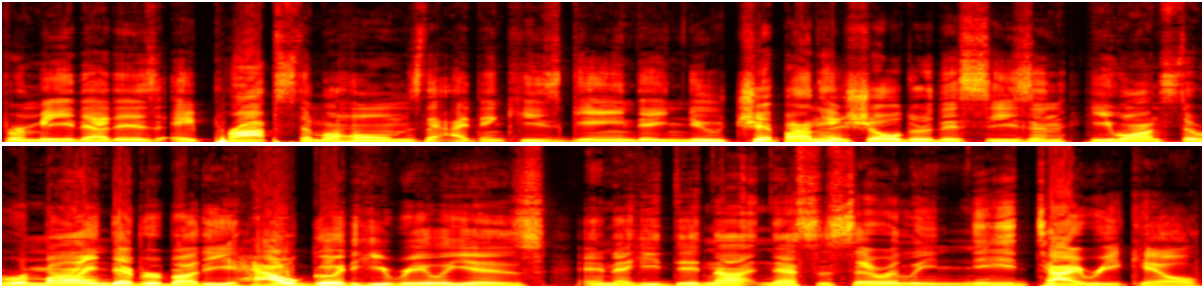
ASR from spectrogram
For me, that is a props to Mahomes that I think he's gained a new chip on his shoulder this season. He wants to remind everybody how good he really is and that he did not necessarily need Tyreek Hill.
